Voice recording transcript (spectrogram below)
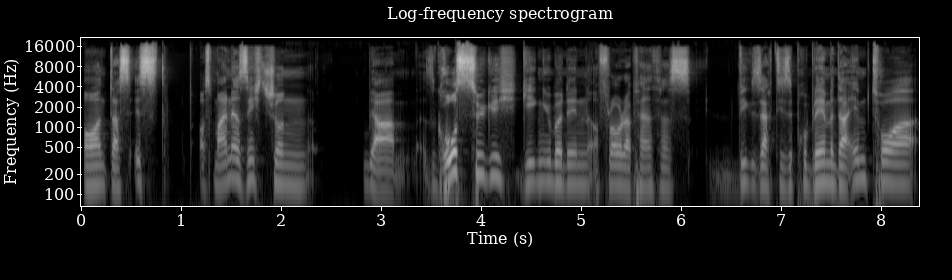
und das ist aus meiner Sicht schon ja, großzügig gegenüber den Florida Panthers. Wie gesagt, diese Probleme da im Tor,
